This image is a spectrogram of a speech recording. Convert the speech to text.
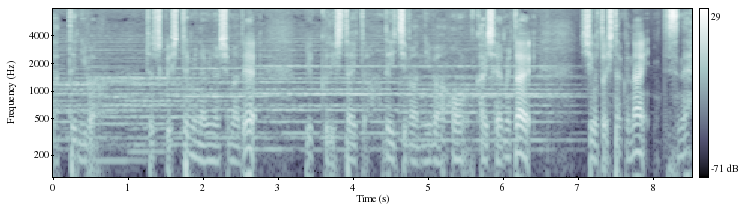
やって2番、貯蓄して南の島でゆっくりしたいと。で、1番、2番、本、会社辞めたい、仕事したくないですね。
